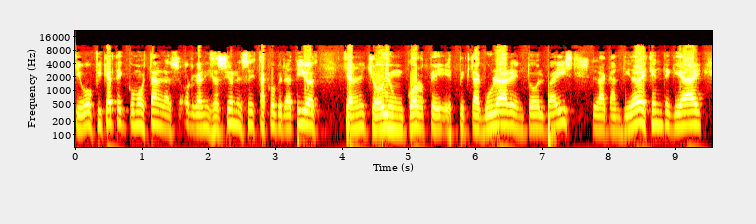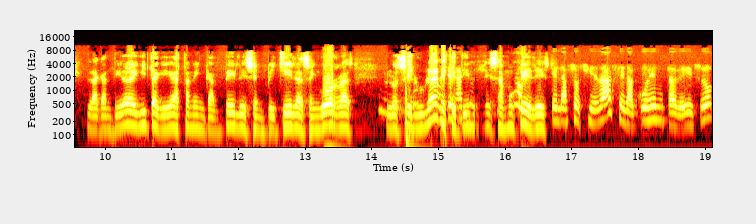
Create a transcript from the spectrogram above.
que vos fíjate cómo están las organizaciones, estas cooperativas que han hecho hoy un corte espectacular en todo el país, la cantidad de gente que hay, la cantidad de guita que gastan en carteles, en pecheras, en gorras, los celulares que, tienen esas mujeres. Que la sociedad se da cuenta de eso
